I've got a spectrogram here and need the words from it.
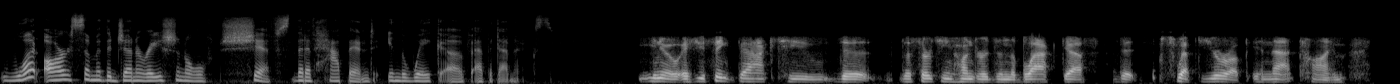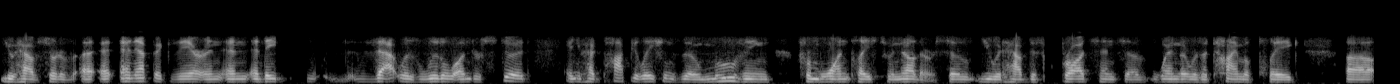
what are some of the generational shifts that have happened in the wake of epidemics? You know, if you think back to the the 1300s and the Black Death that swept Europe in that time, you have sort of a, an epic there, and, and and they that was little understood, and you had populations though moving from one place to another. So you would have this broad sense of when there was a time of plague, uh,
